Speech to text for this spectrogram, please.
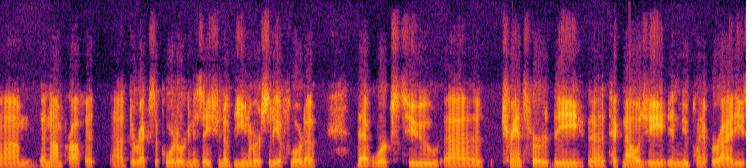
um, a nonprofit uh, direct support organization of the University of Florida that works to uh, transfer the uh, technology in new plant varieties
